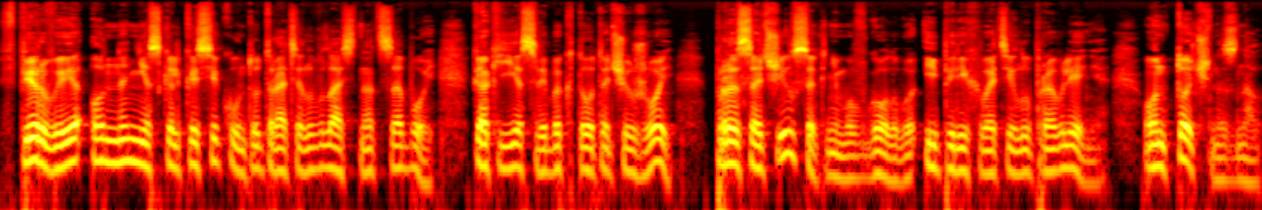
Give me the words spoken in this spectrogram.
Впервые он на несколько секунд утратил власть над собой, как если бы кто-то чужой просочился к нему в голову и перехватил управление. Он точно знал.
